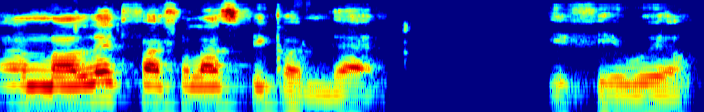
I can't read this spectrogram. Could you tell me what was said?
Um, I'll let Fashola speak on that, if he will.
